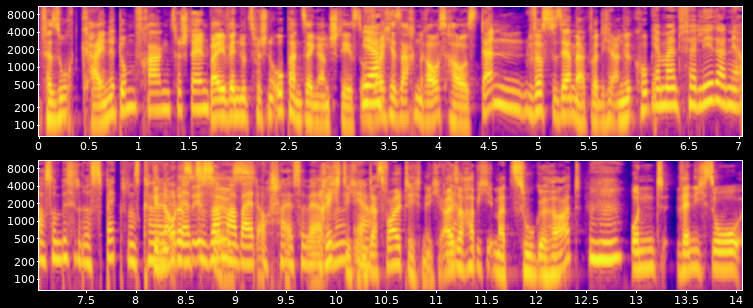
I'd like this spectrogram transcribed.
versucht, keine dummen Fragen zu stellen, weil wenn du zwischen Opernsängern stehst und Ja. solche Sachen raushaust, dann wirst du sehr merkwürdig angeguckt. Ja, man verliert dann ja auch so ein bisschen Respekt und es kann Genau halt in der ist es. Zusammenarbeit auch scheiße werden. Richtig, ne? und das wollte ich nicht. Also habe ich immer zugehört. Mhm. Und wenn ich so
